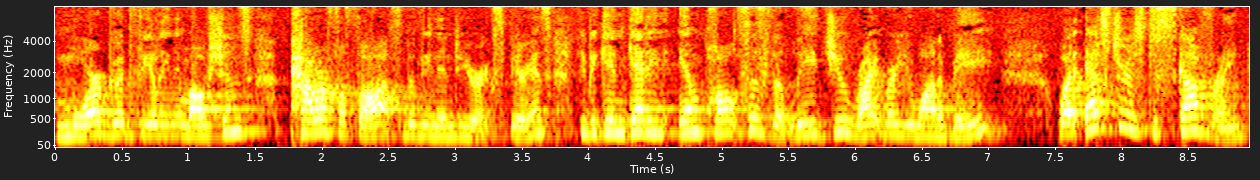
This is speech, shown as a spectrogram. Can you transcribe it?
more good feeling emotions, powerful thoughts moving into your experience. You begin getting impulses that lead you right where you want to be. What Esther is discovering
